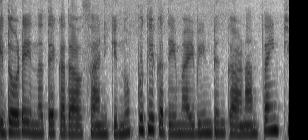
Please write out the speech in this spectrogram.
ഇതോടെ ഇന്നത്തെ കഥ അവസാനിക്കുന്നു. പുതിയ കഥയുമായി വീണ്ടും കാണാം. താങ്ക്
